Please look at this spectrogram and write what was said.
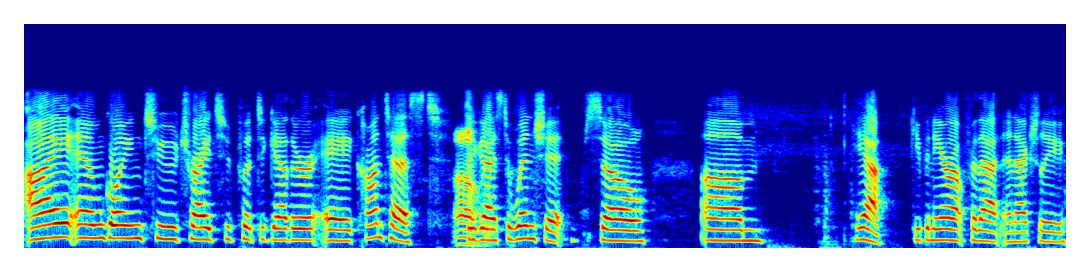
I am going to try to put together a contest for Oh. you guys to win shit. So, um, yeah, keep an ear out for that. And actually,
